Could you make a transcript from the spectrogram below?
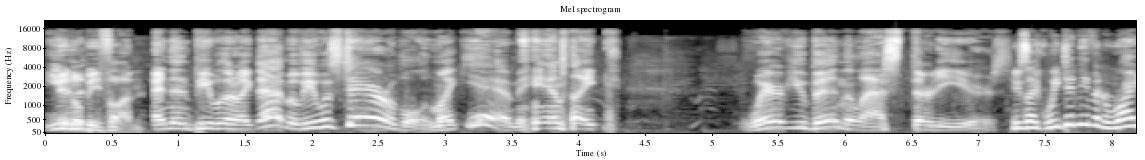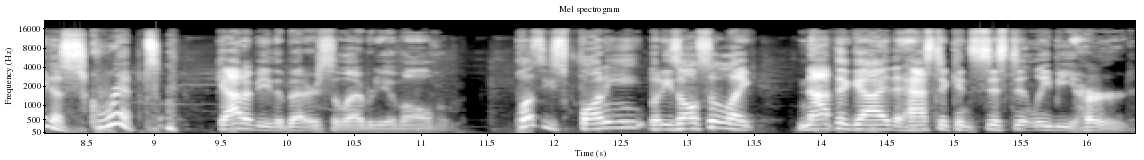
You It'll know- be fun. And then people are like, that movie was terrible. I'm like, yeah, man. Like, where have you been the last 30 years? He's like, we didn't even write a script. Gotta be the better celebrity of all of them. Plus, he's funny, but he's also like not the guy that has to consistently be heard.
